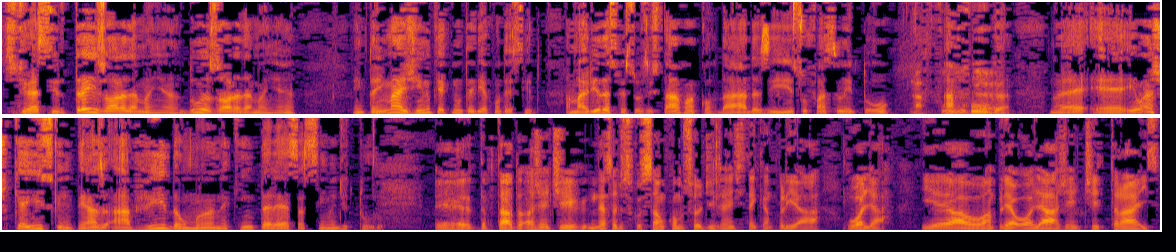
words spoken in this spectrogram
Se tivesse sido três horas da manhã, duas horas da manhã, então imagina o que, é que não teria acontecido. A maioria das pessoas estavam acordadas e isso facilitou a fuga. A fuga não é? é? eu acho que é isso que a gente tem. A, a vida humana é que interessa acima de tudo. É, deputado, a gente, nessa discussão, como o senhor diz, a gente tem que ampliar o olhar. E ao ampliar o olhar, a gente traz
